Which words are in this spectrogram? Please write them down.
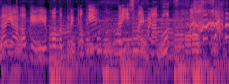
Oh yeah, okay. Photo trick, okay? Kay Ismail Malambot.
